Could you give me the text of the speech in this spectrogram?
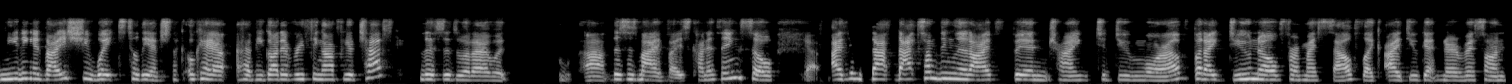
needing advice she waits till the end. She's like okay uh, have you got everything off your chest this is what i would uh, this is my advice kind of thing so yeah. i think that that's something that i've been trying to do more of but i do know for myself like i do get nervous on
